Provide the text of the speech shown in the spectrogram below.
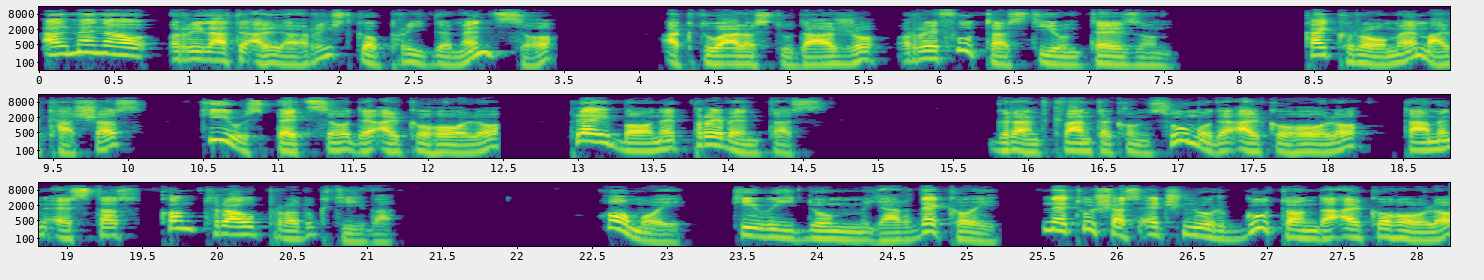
Almenau rilate al risco pri demenso, actuala studajo refutas tiun teson. Cae crome malcasas, ciu spezzo de alcoholo plei bone preventas. Grand quanta consumo de alcoholo tamen estas contrauproductiva homoi, kiwi dum jardecoi ne tushas ec nur guton da alcoholo,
